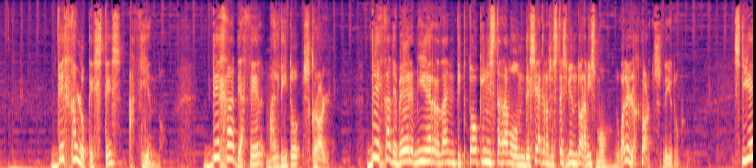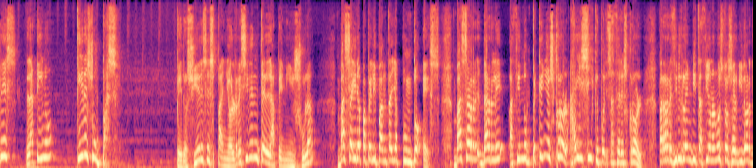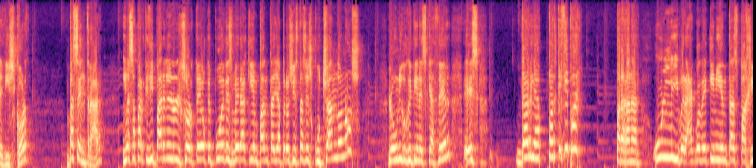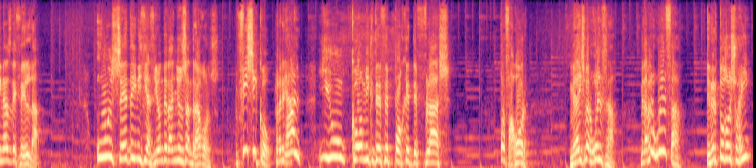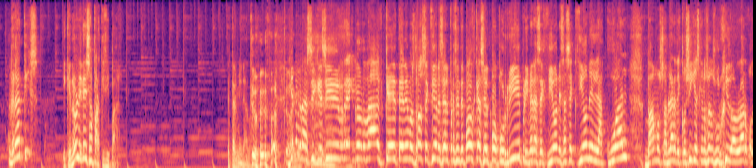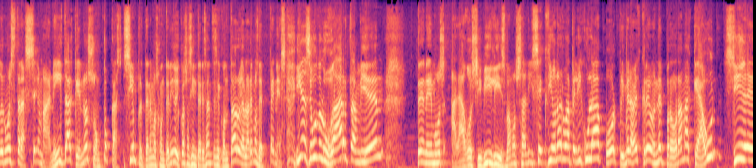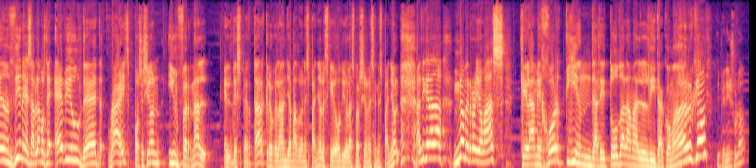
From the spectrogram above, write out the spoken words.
Deja lo que estés haciendo. Deja de hacer maldito scroll. Deja de ver mierda en TikTok, Instagram o donde sea que nos estés viendo ahora mismo. Igual en los shorts de YouTube. Si eres latino, tienes un pase. Pero si eres español residente en la península, vas a ir a papelypantalla.es. Vas a darle haciendo un pequeño scroll. Ahí sí que puedes hacer scroll. Para recibir la invitación a nuestro servidor de Discord. Vas a entrar y vas a participar en el sorteo que puedes ver aquí en pantalla. Pero si estás escuchándonos, lo único que tienes que hacer es darle a participar. Para ganar un libraco de 500 páginas de Zelda. Un set de iniciación de Dungeons and Dragons. Físico, real y un cómic de The Pocket de Flash. Por favor, me dais vergüenza. Me da vergüenza tener todo eso ahí, gratis, y que no le des a participar. He terminado. Y ahora sí que sí, recordad que tenemos dos secciones en el presente podcast, el Popurrí, primera sección, esa sección en la cual vamos a hablar de cosillas que nos han surgido a lo largo de nuestra semanita, que no son pocas, siempre tenemos contenido y cosas interesantes que contar, hoy hablaremos de penes. Y en segundo lugar también tenemos a Lagos Civilis. Vamos a diseccionar una película por primera vez, creo, en el programa que aún sigue en cines. Hablamos de Evil Dead Rise, posesión infernal el despertar, creo que la han llamado en español, es que odio las versiones en español. Así que nada, no me enrollo más, que la mejor tienda de toda la maldita comarca... ¿Y península?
